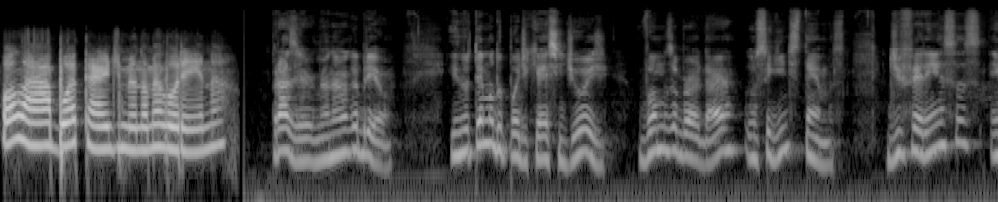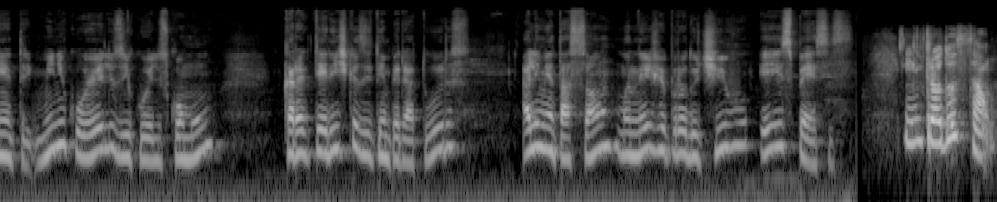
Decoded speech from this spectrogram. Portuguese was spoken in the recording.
Olá, boa tarde. Meu nome é Lorena. Prazer, meu nome é Gabriel. E no tema do podcast de hoje, vamos abordar os seguintes temas: diferenças entre mini coelhos e coelhos comum, características e temperaturas, alimentação, manejo reprodutivo e espécies. Introdução:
